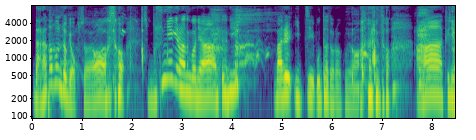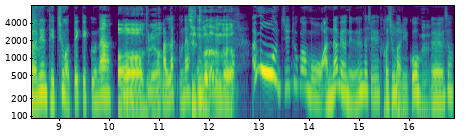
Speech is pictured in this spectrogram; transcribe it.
날아가 본 적이 없어요. 그래서 무슨 얘기를 하는 거냐 했더니 말을 잊지 못하더라고요. 그래서 아 그녀는 대충 어땠겠구나. 어, 그래요? 말랐구나. 질투가 예. 나던가요? 아니 뭐 질투가 뭐 안 나면은 사실 거짓말이고. 네. 예, 그래서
